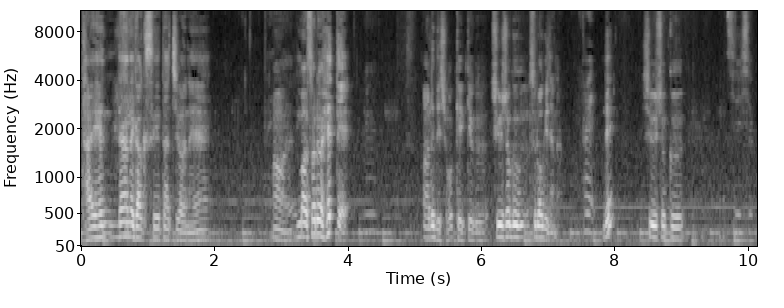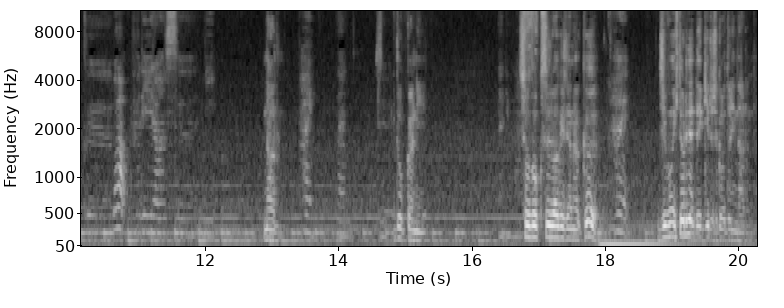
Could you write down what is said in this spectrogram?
大変だよね学生たちはね、うん、まあそれを経てあれでしょ？結局就職するわけじゃない。はい。で就職？就職はフリーランスに。なる。はい。なるどっかに所属するわけじゃなくはい。自分一人でできる仕事になるんだ。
